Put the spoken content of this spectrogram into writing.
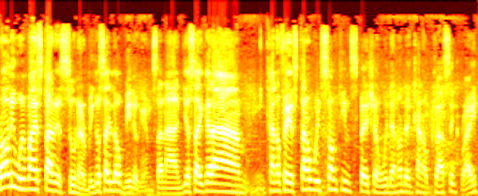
probably we might start it sooner because I love video games and uh, just I gotta um, kind of uh, start with something special with another kind of classic, right?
